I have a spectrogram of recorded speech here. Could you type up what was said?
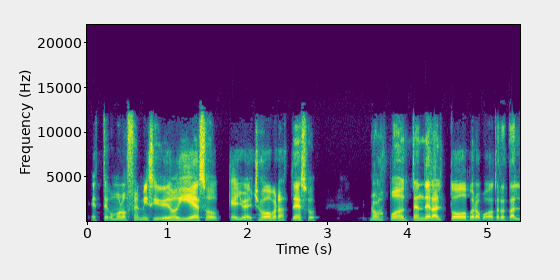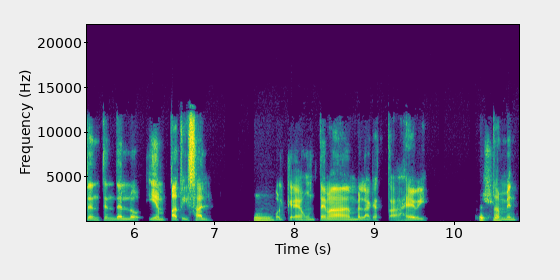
este, como los femicidios y eso, que yo he hecho obras de eso, no los puedo entender al todo, pero puedo tratar de entenderlo y empatizar, porque es un tema en verdad que está heavy. También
